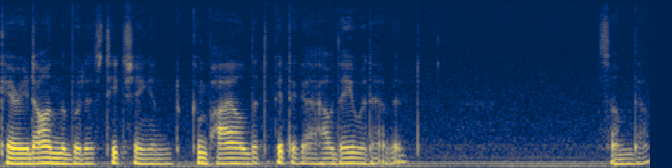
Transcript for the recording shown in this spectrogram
carried on the Buddha's teaching and compiled the Tipitaka, how they would have it summed up.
